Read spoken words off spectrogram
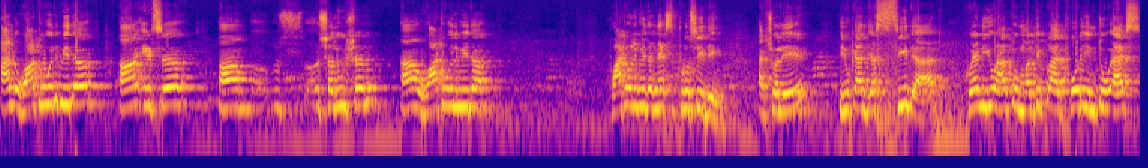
and what will be the uh, its uh, um, solution? Uh, what will be the what will be the next proceeding? Actually you can just see that when you have to multiply 4 into x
